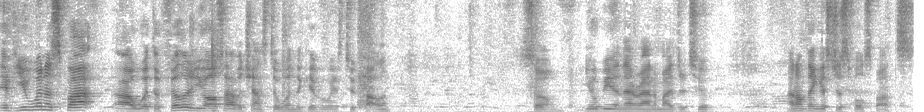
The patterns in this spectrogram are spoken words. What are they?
if you win a spot uh, with a filler, you also have a chance to win the giveaways too, Colin. So you'll be in that randomizer too. I don't think it's just full spots.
